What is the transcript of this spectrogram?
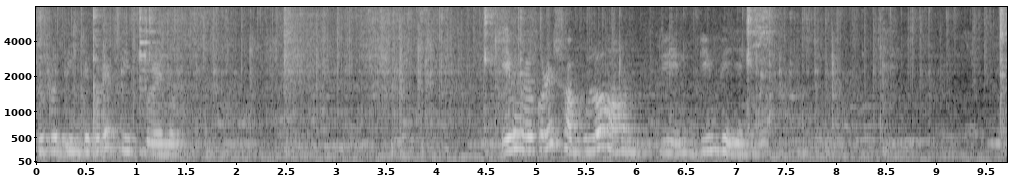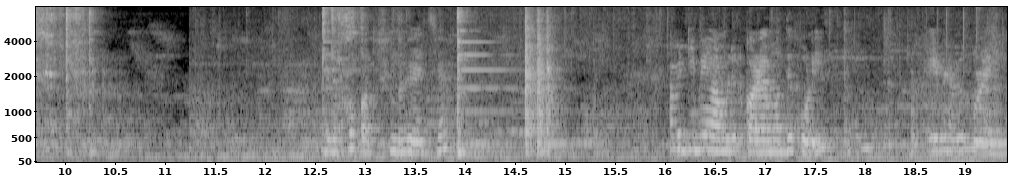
দুটো তিনটে করে পিস করে নেব। এইভাবে করে সবগুলো ডিম ভেজে নেব। দেখো কত সুন্দর হয়েছে। আমি ডিমের অমলেট করার মধ্যে করি। এইভাবে করে নিই।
